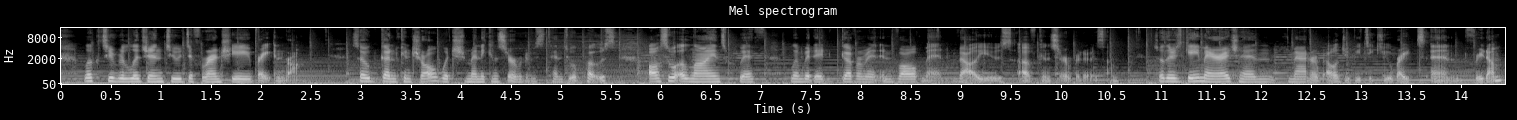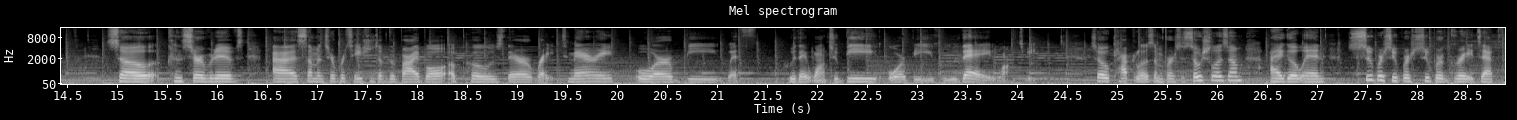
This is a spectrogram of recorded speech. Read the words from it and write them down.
look to religion to differentiate right and wrong. So, gun control, which many conservatives tend to oppose, also aligns with limited government involvement values of conservatism. So, there's gay marriage and the matter of LGBTQ rights and freedom. So, conservatives, as some interpretations of the Bible, oppose their right to marry or be with who they want to be or be who they want to be. So, capitalism versus socialism, I go in super, super, super great depth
